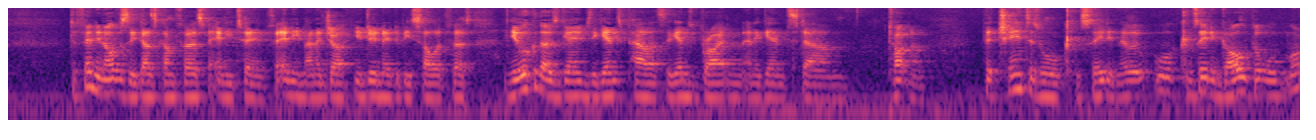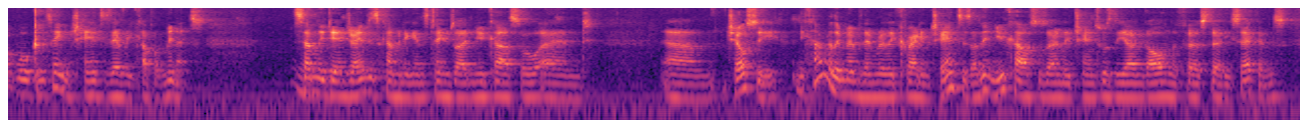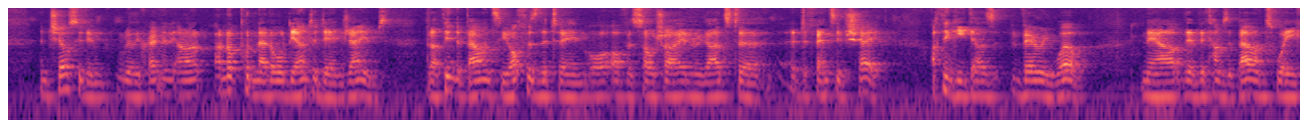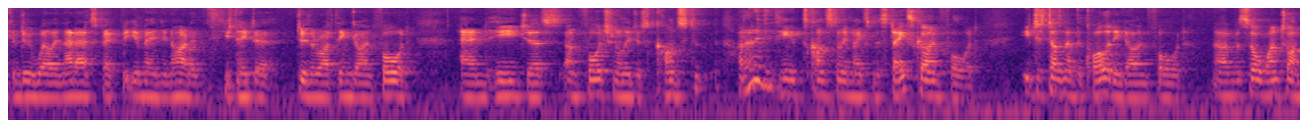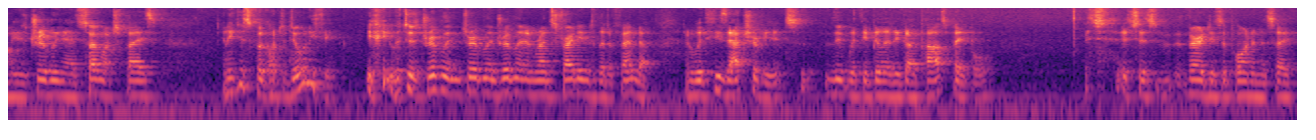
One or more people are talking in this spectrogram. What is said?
defending. Obviously, does come first for any team, for any manager. You do need to be solid first. And you look at those games against Palace, against Brighton, and against um, Tottenham. The chances we're conceding, we're conceding goals, but we're, we're conceding chances every couple of minutes. Suddenly, Dan James is coming against teams like Newcastle and um, Chelsea, and you can't really remember them really creating chances. I think Newcastle's only chance was the own goal in the first 30 seconds, and Chelsea didn't really create anything. I'm not putting that all down to Dan James, but I think the balance he offers the team or offers Solskjaer in regards to a defensive shape, I think he does very well. Now, there becomes a balance where you can do well in that aspect, but you're Man United, you need to do the right thing going forward. And he just, unfortunately, just constant. I don't even think it constantly makes mistakes going forward he just doesn't have the quality going forward. Um, I saw one time he was dribbling, had so much space, and he just forgot to do anything. He was just dribbling, dribbling, dribbling, and run straight into the defender. And with his attributes, with the ability to go past people, it's it's just very disappointing to see.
